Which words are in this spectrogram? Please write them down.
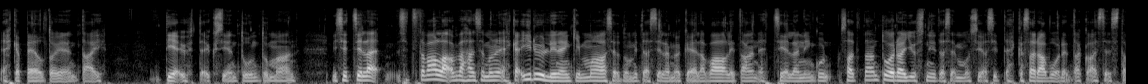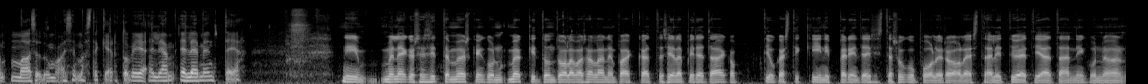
ehkä peltojen tai tieyhteyksien tuntumaan. Niin sitten sit tavallaan on vähän semmoinen ehkä idyllinenkin maaseutu, mitä siellä mökeillä vaalitaan, että siellä niin kun saatetaan tuoda just niitä semmoisia sitten ehkä sadan vuoden takaisesta maaseutumaisemasta kertovia ele- elementtejä. Niin, meneekö se sitten myöskin, kun mökki tuntuu olevan sellainen paikka, että siellä pidetään aika tiukasti kiinni perinteisistä sukupuolirooleista, eli työt jaetaan niin kuin ne on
